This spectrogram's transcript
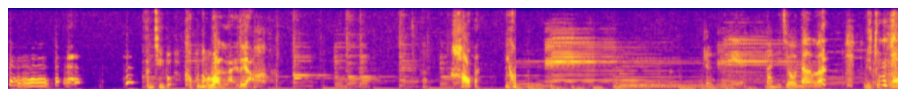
分清楚，可不能乱来的呀。好吧，以后。郑经理，那你久等了。你怎么了？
